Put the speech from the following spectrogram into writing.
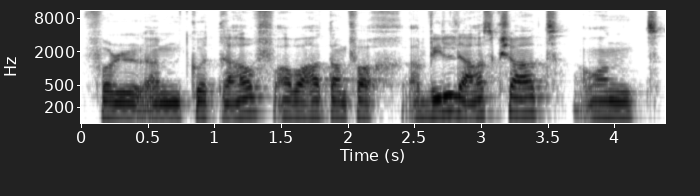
voll ähm, gut drauf, aber hat einfach wild ausgeschaut und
